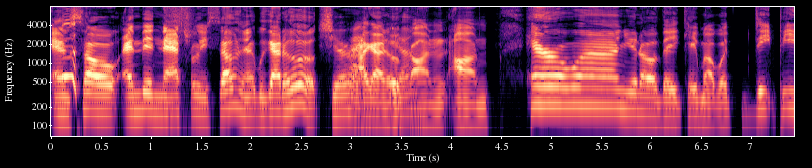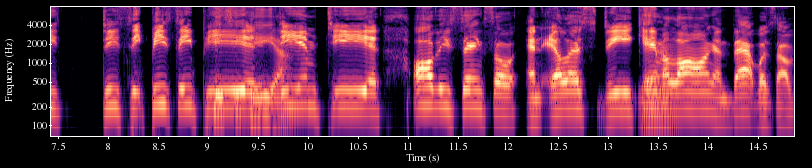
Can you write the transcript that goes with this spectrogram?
and so and then naturally selling it, we got hooked. Sure. I got hooked Yeah. on on heroin. You know, they came up with DP, DC, PCP, PCP, and yeah. DMT and all these things. So and LSD came Yeah. along, and that was a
